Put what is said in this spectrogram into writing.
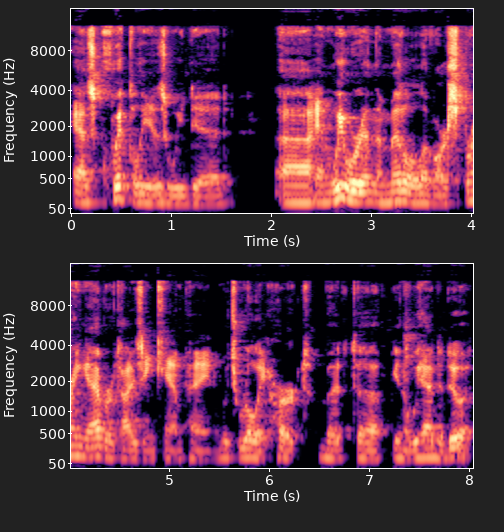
as quickly as we did. Uh, and we were in the middle of our spring advertising campaign, which really hurt, but uh, you know we had to do it.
